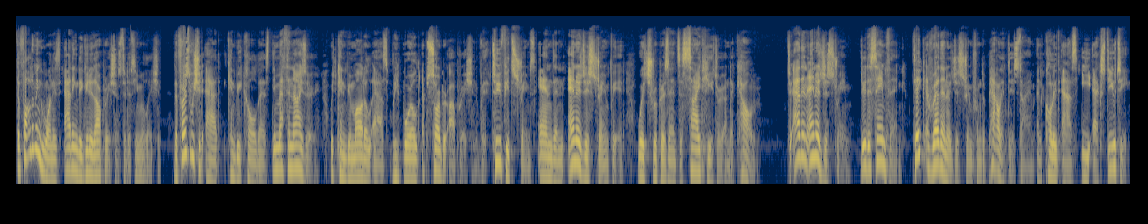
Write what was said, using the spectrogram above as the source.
The following one is adding the unit operations to the simulation. The first we should add can be called as demethanizer, which can be modeled as reboiled absorber operation with two feed streams and an energy stream feed, which represents a side heater on the column. To add an energy stream, do the same thing. Take a red energy stream from the palette this time and call it as EX duty.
